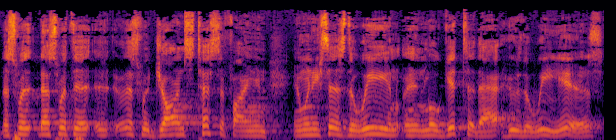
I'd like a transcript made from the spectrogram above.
That's what, that's what, the, that's what John's testifying. And, and when he says the we, and, and we'll get to that, who the we is,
